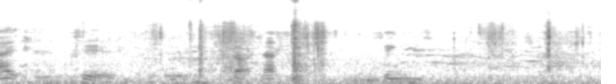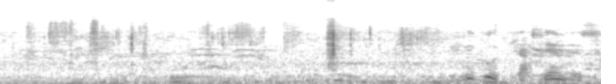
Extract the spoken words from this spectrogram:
Hi. Okay. So, das singt. Wie gut Kassieren ist.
